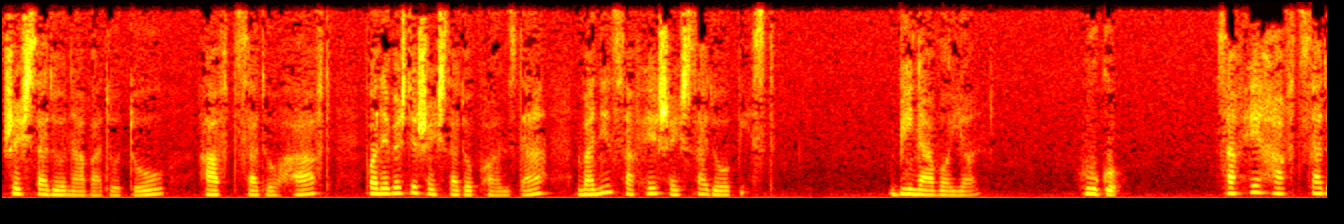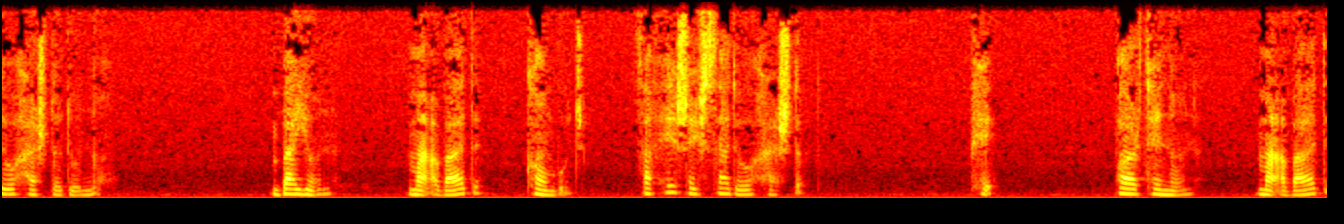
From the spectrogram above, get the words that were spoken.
692 707 با نوشت 615 و نیز صفحه 620 بینوایان. هوگو صفحه 789 بیان معبد کامبوج صفحه 680 پ پارتنون معبد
